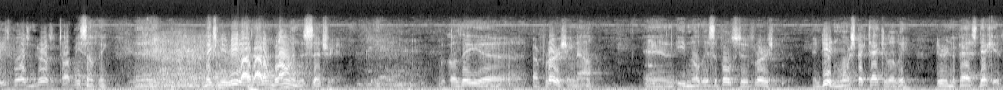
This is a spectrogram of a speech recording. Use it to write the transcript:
these boys and girls have taught me something, and makes me realize I don't belong in this century. Because they uh, are flourishing now, and even though they're supposed to flourish and did more spectacularly during the past decade,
